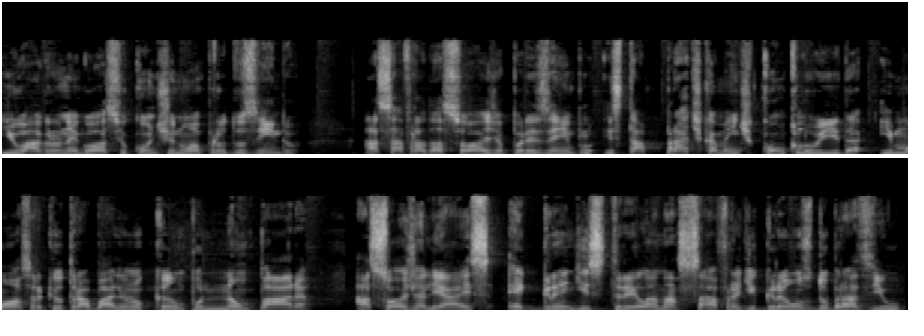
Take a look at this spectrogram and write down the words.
e o agronegócio continua produzindo. A safra da soja, por exemplo, está praticamente concluída e mostra que o trabalho no campo não para. A soja, aliás, é grande estrela na safra de grãos do Brasil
